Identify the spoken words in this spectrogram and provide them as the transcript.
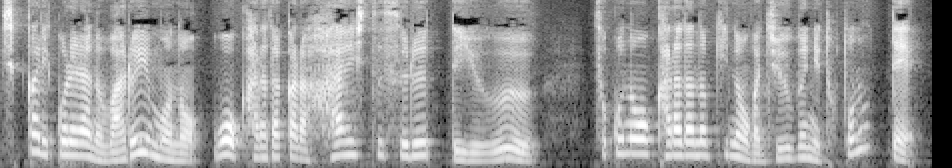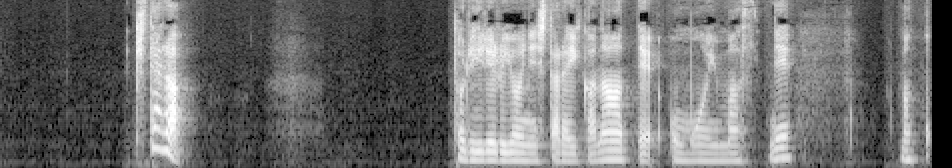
しっかりこれらの悪いものを体から排出するっていう、そこの体の機能が十分に整ってきたら、取り入れるようにしたらいいかなって思いますね。まあ、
